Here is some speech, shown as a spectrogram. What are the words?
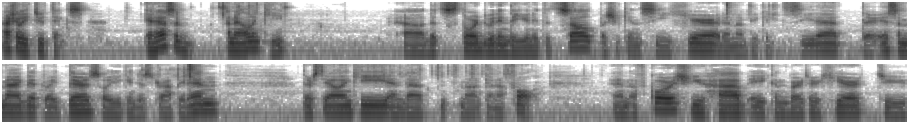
Actually, two things. It has a an Allen key uh, that's stored within the unit itself, as you can see here. I don't know if you can see that. There is a magnet right there, so you can just drop it in. There's the Allen key, and that's not gonna fall. And of course, you have a converter here to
